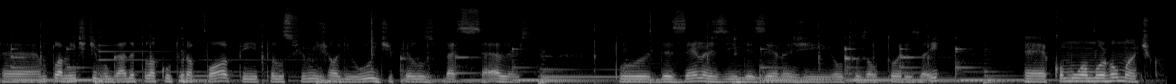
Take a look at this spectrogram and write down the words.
é, amplamente divulgada pela cultura pop, pelos filmes de Hollywood, pelos best-sellers, por dezenas e dezenas de outros autores aí, é, como um amor romântico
